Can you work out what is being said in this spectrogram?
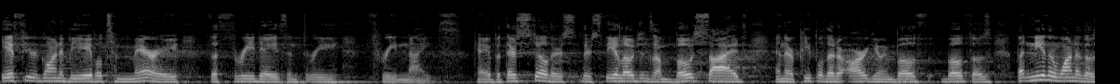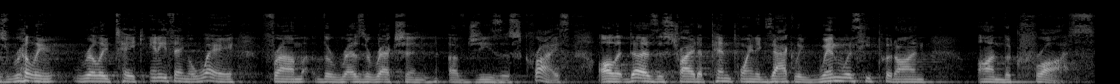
if you're going to be able to marry the three days and three three nights. Okay, but there's still there's there's theologians on both sides, and there are people that are arguing both both those. But neither one of those really really take anything away from the resurrection of Jesus Christ. All it does is try to pinpoint exactly when was he put on on the cross.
